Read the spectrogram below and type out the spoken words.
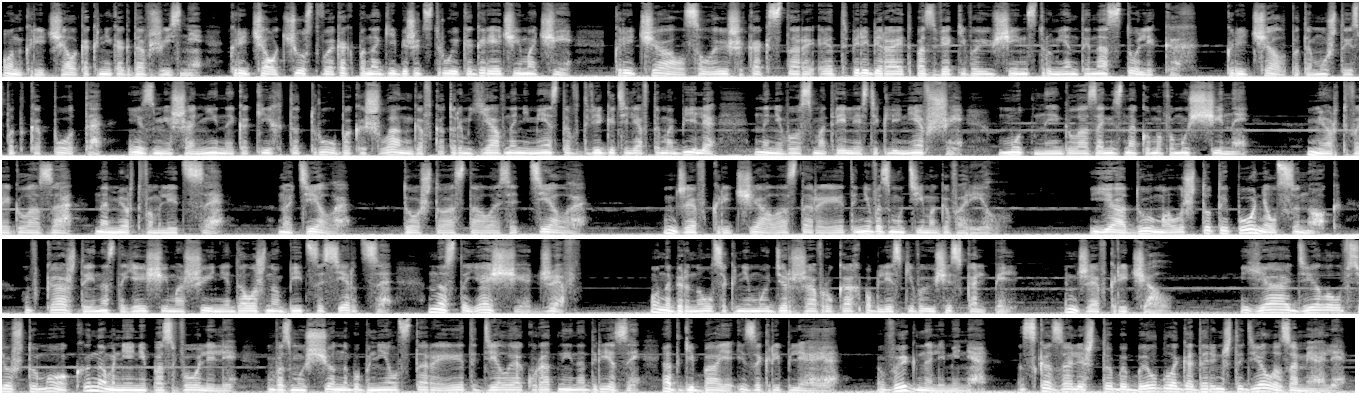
Он кричал как никогда в жизни, кричал, чувствуя, как по ноге бежит струйка горячей мочи, кричал, слыша, как старый Эд перебирает позвякивающие инструменты на столиках. Кричал, потому что из-под капота, из мешанины каких-то трубок и шлангов, которым явно не место в двигателе автомобиля, на него смотрели остекленевшие, мутные глаза незнакомого мужчины. Мертвые глаза на мертвом лице. Но тело, то, что осталось от тела... Джефф кричал, а старый это невозмутимо говорил. «Я думал, что ты понял, сынок. В каждой настоящей машине должно биться сердце. Настоящее, Джефф». Он обернулся к нему, держа в руках поблескивающий скальпель. Джефф кричал. «Я делал все, что мог, но мне не позволили». Возмущенно бубнил старый Эд, делая аккуратные надрезы, отгибая и закрепляя. «Выгнали меня. Сказали, чтобы был благодарен, что дело замяли».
